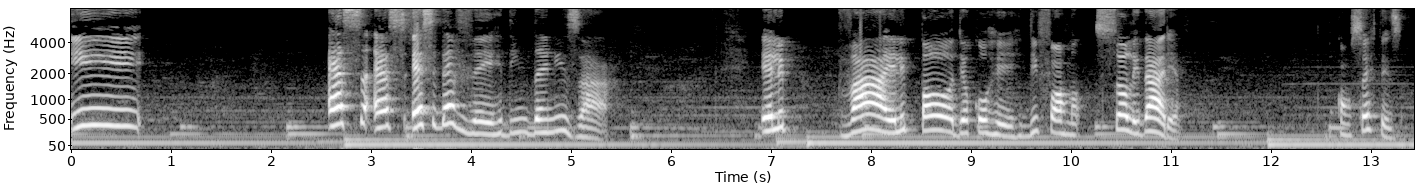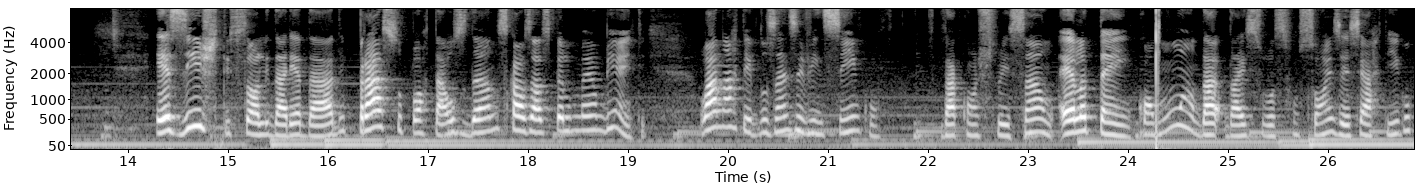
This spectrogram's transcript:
E essa, esse dever de indenizar, ele vai, ele pode ocorrer de forma solidária? Com certeza. Existe solidariedade para suportar os danos causados pelo meio ambiente. Lá no artigo 225 da Constituição, ela tem como uma das suas funções, esse artigo,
